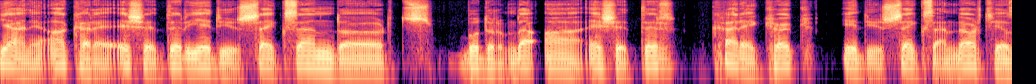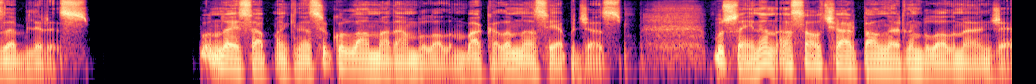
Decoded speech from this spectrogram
Yani a kare eşittir 784. Bu durumda a eşittir karekök 784 yazabiliriz. Bunu da hesap makinesi kullanmadan bulalım. Bakalım nasıl yapacağız. Bu sayının asal çarpanlarını bulalım önce.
